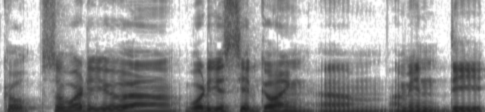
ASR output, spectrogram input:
Cool. So where do you uh where do you see it going? Um, I mean the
